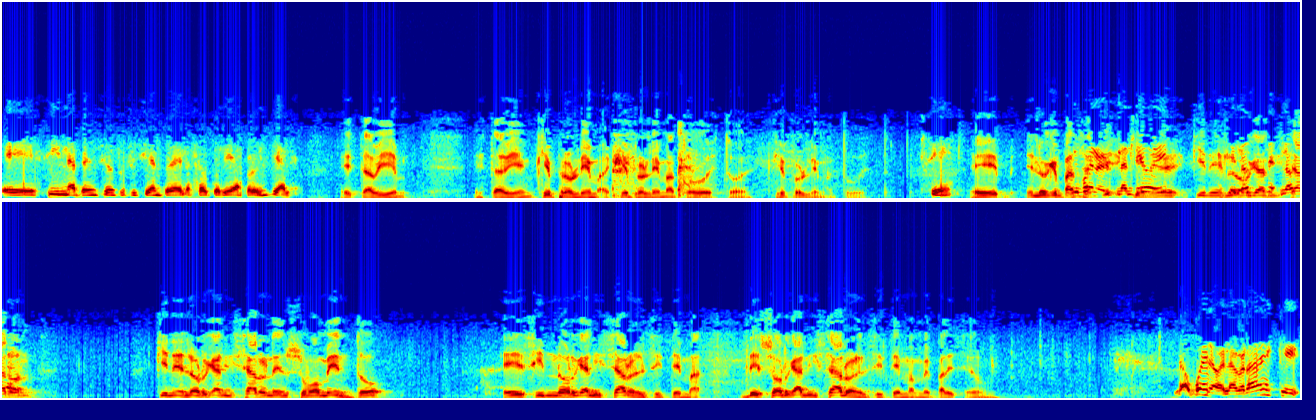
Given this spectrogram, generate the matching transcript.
eh, sin atención suficiente de las autoridades provinciales. Está bien, está bien. ¿Qué problema, qué problema todo esto? ¿Qué problema todo esto? Sí. Eh, lo que pasa es que quienes, lo organizaron, quienes lo organizaron en su momento, es decir, no organizaron el sistema, desorganizaron el sistema, me parece, ¿no? bueno, la verdad es que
